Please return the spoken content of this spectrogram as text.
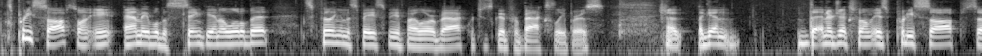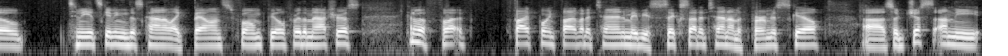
It's pretty soft, so I am able to sink in a little bit. It's filling in the space beneath my lower back, which is good for back sleepers. Now, again, the Energex foam is pretty soft, so to me it's giving this kind of like balanced foam feel for the mattress. Kind of a 5.5 out of 10, maybe a 6 out of 10 on the firmness scale. Uh, so just on the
